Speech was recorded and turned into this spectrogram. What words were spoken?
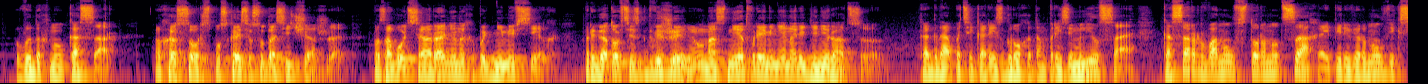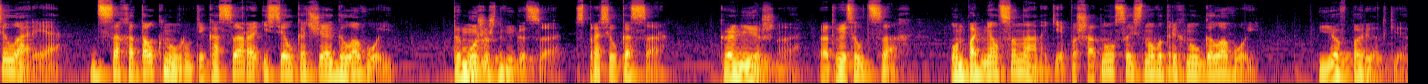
— выдохнул Кассар. «Ахасор, спускайся сюда сейчас же. Позаботься о раненых и подними всех. Приготовьтесь к движению, у нас нет времени на регенерацию». Когда апотекарий с грохотом приземлился, Кассар рванул в сторону Цаха и перевернул векселария. Цах оттолкнул руки Кассара и сел, качая головой. «Ты можешь двигаться?» – спросил Кассар. «Конечно», – ответил Цах. Он поднялся на ноги, пошатнулся и снова тряхнул головой. «Я в порядке».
